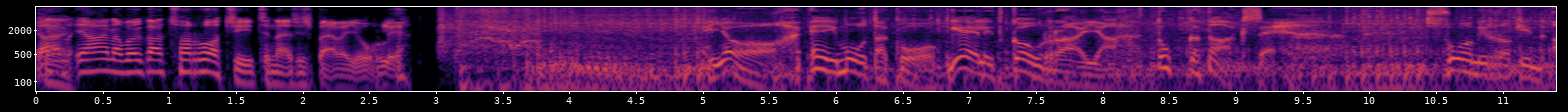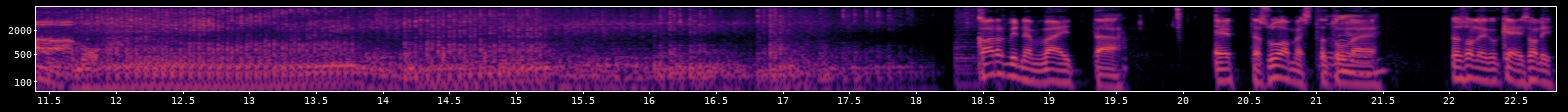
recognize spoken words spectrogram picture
Ja, aina, ja aina voi katsoa Ruotsin itsenäisyyspäivän juhlia. Joo, ei muuta kuin geelit kouraa ja tukka taakse. Suomirokin aamu. Karvinen väittää, että Suomesta tulee, no se oli okei, se oli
